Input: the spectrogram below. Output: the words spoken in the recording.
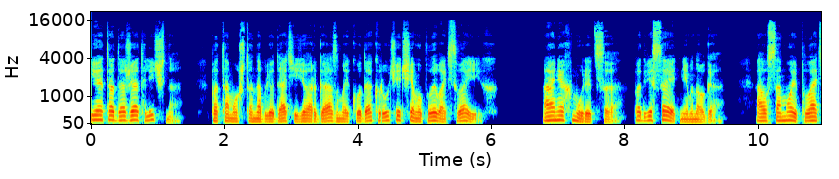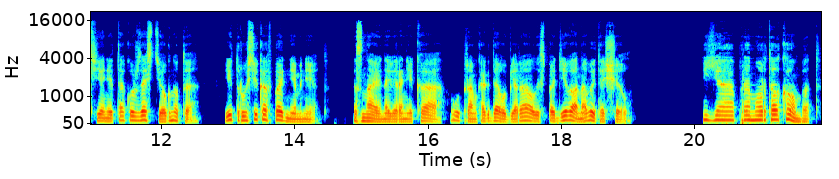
И это даже отлично, потому что наблюдать ее оргазмы куда круче, чем уплывать своих. Аня хмурится, подвисает немного, а у самой платье не так уж застегнуто, и трусиков под ним нет. Знаю наверняка, утром, когда убирал, из-под дивана вытащил. «Я про Mortal Kombat»,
